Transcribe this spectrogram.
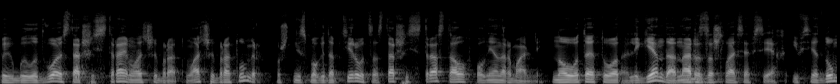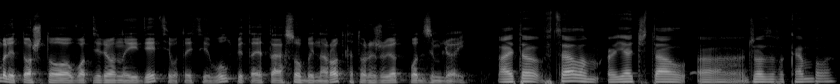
Их было двое, старшая сестра и младший брат. Младший брат умер, потому что не смог адаптироваться, а старшая сестра стала вполне нормальной. Но вот эта вот легенда, она разошлась о всех. И все думали то, что вот зеленые дети, вот эти вулпита, это особый народ, который живет под землей. А это в целом, э, я читал э, Джозефа Кэмпбелла,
